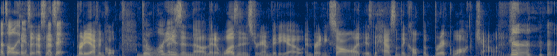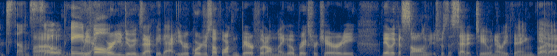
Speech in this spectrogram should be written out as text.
That's all they That's do. it. That's, that's, it. Pretty effing cool. The love it. reason, though, that it was an Instagram video and Brittany saw it is they have something called the Brick Walk Challenge. Which sounds Uh, so yeah, painful. where you do exactly that. You record yourself walking barefoot on Lego bricks for charity. They have like a song that you're supposed to set it to and everything. But Yeah.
